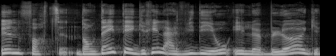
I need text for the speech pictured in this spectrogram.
une fortune. Donc, d'intégrer la vidéo et le blog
